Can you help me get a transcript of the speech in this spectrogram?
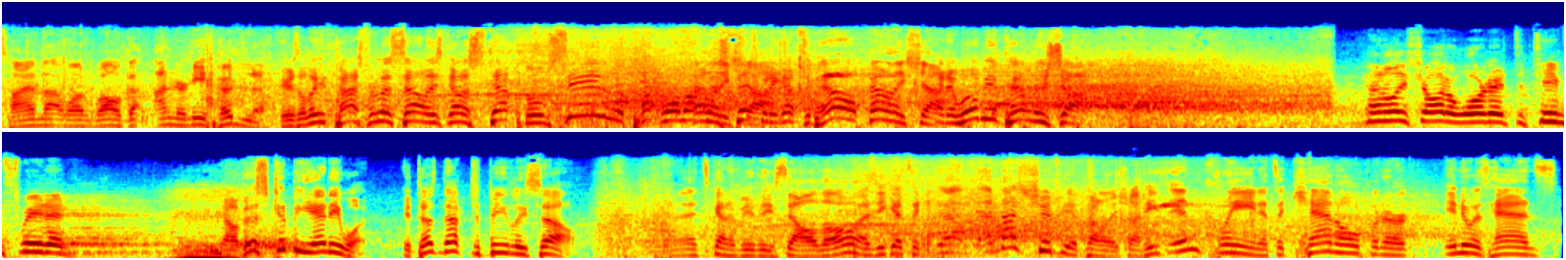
Time that one well, got underneath Hudler. Here's a lead pass for Lysell. He's got a step, moves in, and the puck rolled off the Penalty stick, shot. but he got some help. Penalty shot. And it will be a penalty shot. Penalty shot awarded to Team Sweden. Now, this could be anyone. It doesn't have to be Lysell. It's going to be Lysell, though, as he gets a. That, and that should be a penalty shot. He's in clean. It's a can opener into his hands.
